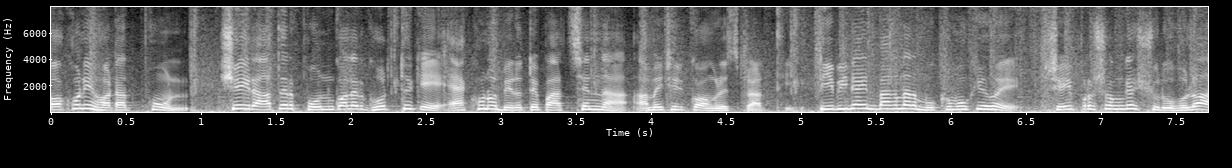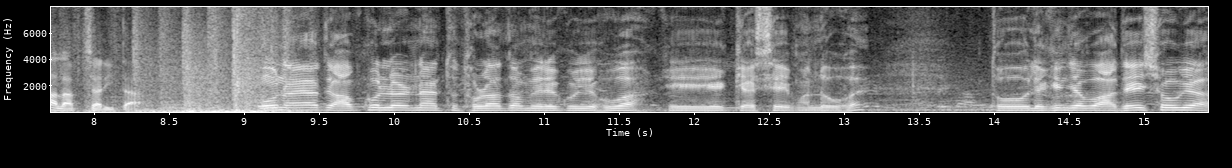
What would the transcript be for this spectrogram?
তখনই হঠাৎ ফোন। সেই রাতের ফোন কলের ঘর থেকে এখনও বেরোতে পারছেন না আমেঠির কংগ্রেস প্রার্থী। টিভি নাইন বাংলার মুখোমুখি হয়ে সেই প্রসঙ্গে শুরু হলো আলাপচারিতা। फ़ोन आया तो आपको लड़ना है तो थोड़ा सा मेरे को ये हुआ कि ये कैसे मतलब है तो लेकिन जब आदेश हो गया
